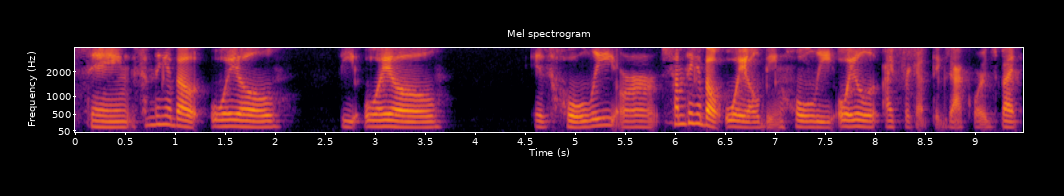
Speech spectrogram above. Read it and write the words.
saying something about oil. The oil is holy or something about oil being holy. Oil, I forget the exact words, but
